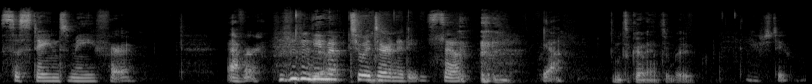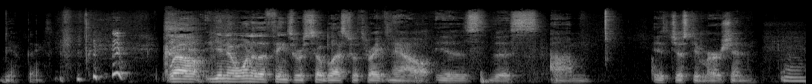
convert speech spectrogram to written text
sustains me for ever, you know, to eternity. So, yeah. That's a good answer, babe. Yours too. Yeah, thanks. well, you know, one of the things we're so blessed with right now is this um, is just immersion, mm.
